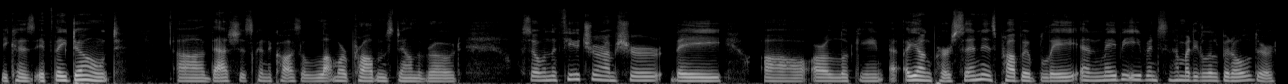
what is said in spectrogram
because if they don't uh, that's just going to cause a lot more problems down the road. So in the future i'm sure they uh, are looking a young person is probably and maybe even somebody a little bit older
